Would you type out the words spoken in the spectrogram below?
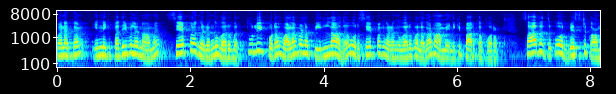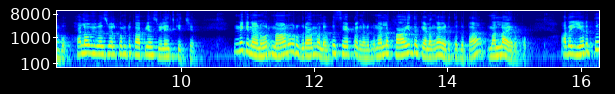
வணக்கம். இன்றைக்கி பதிவில் நாம் சேப்பங்கிழங்கு வறுவல். துளி கூட வளவளப்பு இல்லாத ஒரு சேப்பங்கிழங்கு வறுவலை தான் நாம் இன்றைக்கி பார்க்க போகிறோம் சாதத்துக்கு ஒரு best combo hello viewers welcome to Kaapiyas village kitchen இன்றைக்கி நான் ஒரு நானூறு கிராம் அளவுக்கு சேப்பங்கிழங்கு நல்ல காய்ந்த கிழங்காக எடுத்துக்கிட்டால் நல்லா இருக்கும். அதை எடுத்து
